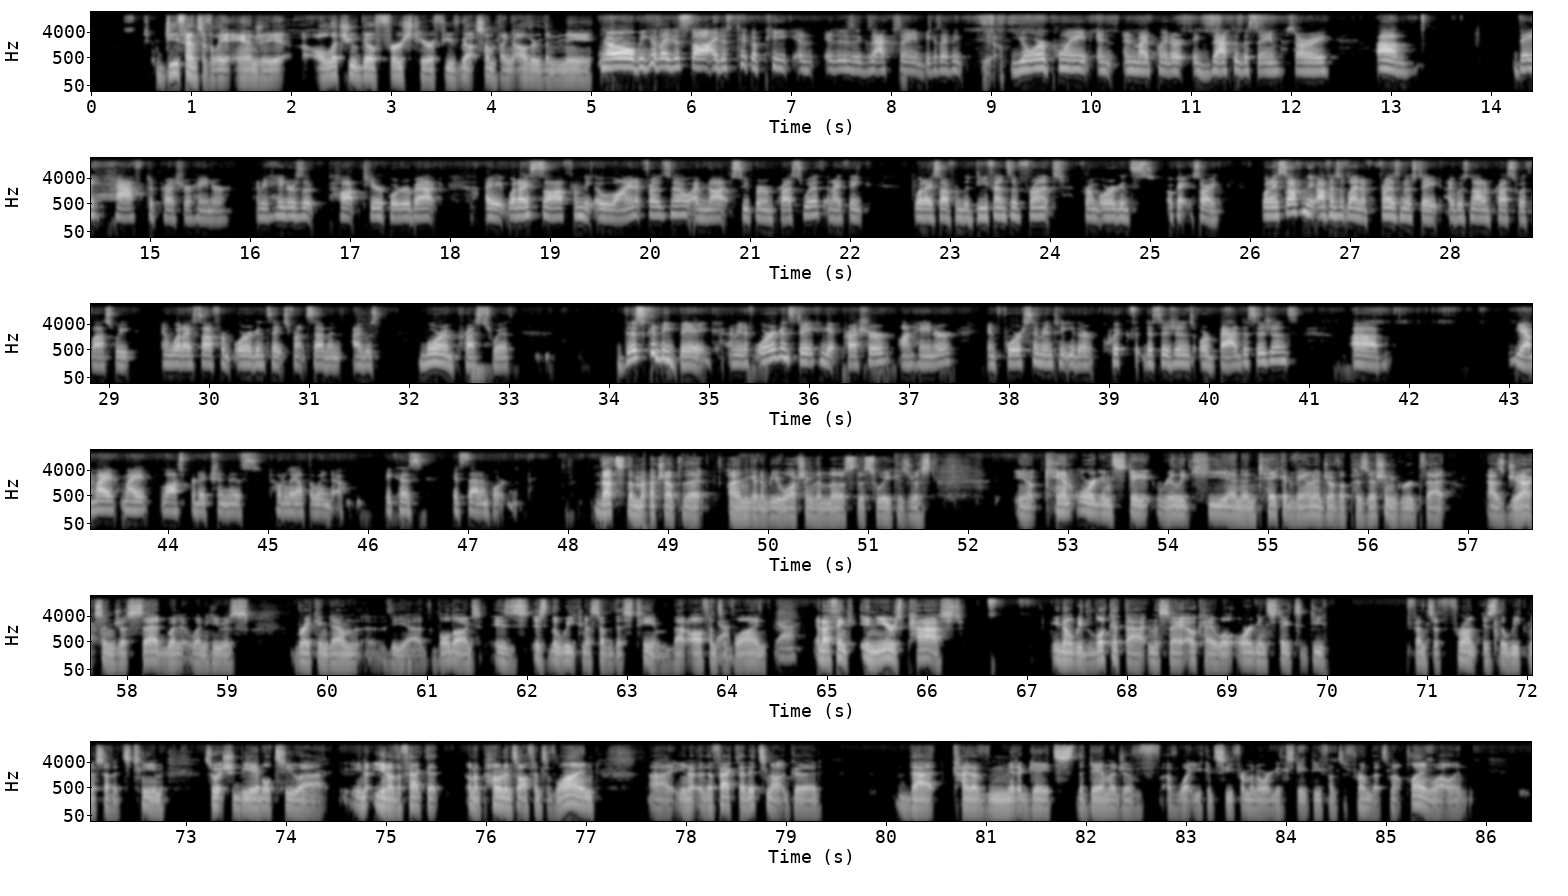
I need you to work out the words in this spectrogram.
Defensively, Angie, I'll let you go first here if you've got something other than me. No, because I just saw I just took a peek and it is exact same because I think Yeah. your point and, and my point are exactly the same. Sorry. Um they have to pressure Haener. I mean, Haener's a top tier quarterback. I what I saw from the O line at Fresno, I'm not super impressed with. And I think what I saw from the defensive front from Oregon's okay, sorry. What I saw from the offensive line of Fresno State, I was not impressed with last week. And what I saw from Oregon State's front seven, I was more impressed with this could be big. I mean, if Oregon State can get pressure on Haener and force him into either quick decisions or bad decisions, uh, yeah, my my loss prediction is totally out the window because it's that important. that's the matchup that I'm going to be watching the most this week is just you know can Oregon State really key in and take advantage of a position group that as Jackson just said when when he was breaking down the uh, the Bulldogs is is the weakness of this team that offensive line Yeah. and I think in years past you know we'd look at that and say okay well Oregon State's defensive front is the weakness of its team so it should be able to uh you know you know the fact that an opponent's offensive line uh, you know, the fact that it's not good, that kind of mitigates the damage of of what you could see from an Oregon State defensive front that's not playing well. And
